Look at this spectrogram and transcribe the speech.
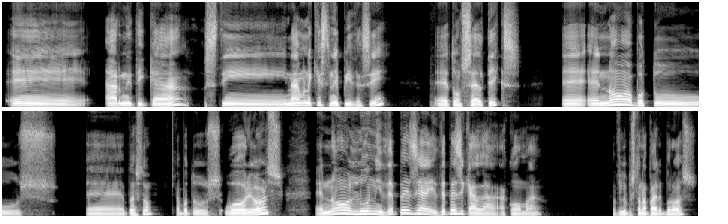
ε, αρνητικά στην άμυνα και στην επίθεση ε, των Celtics ε, ενώ από τους ε, από τους Warriors ενώ ο Looney δεν παίζει, δεν παίζει καλά ακόμα βλέπεις το να πάρει μπρος.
